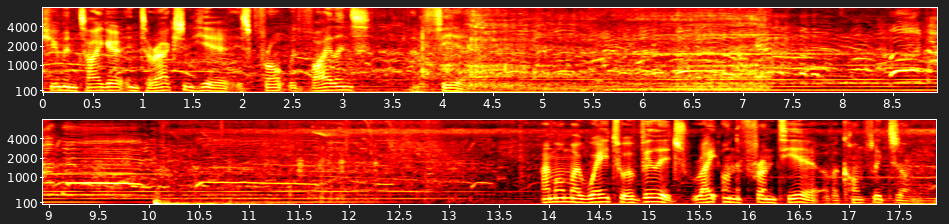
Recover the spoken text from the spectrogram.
Human tiger interaction here is fraught with violence and fear. I'm on my way to a village right on the frontier of a conflict zone.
